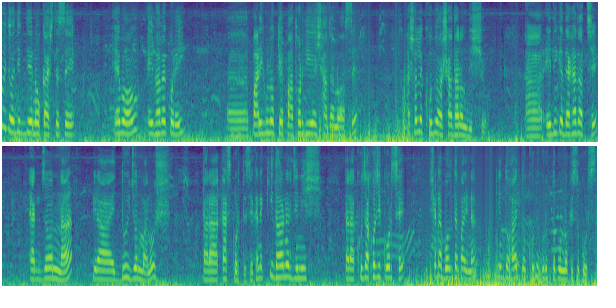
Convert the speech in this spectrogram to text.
ওই যে ওই দিক দিয়ে নৌকা আসতেছে এবং এইভাবে করেই পাড়িগুলোকে পাথর দিয়ে সাজানো আছে। আসলে খুবই অসাধারণ দৃশ্য। আর এদিকে দেখা যাচ্ছে একজন না, প্রায় দুইজন মানুষ তারা কাজ করতেছে। এখানে কি ধরনের জিনিস তারা খোঁজাখুঁজি করছে সেটা বলতে পারি না, কিন্তু হয়তো খুবই গুরুত্বপূর্ণ কিছু করছে।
